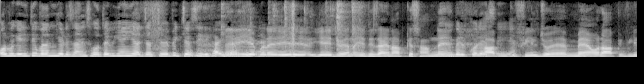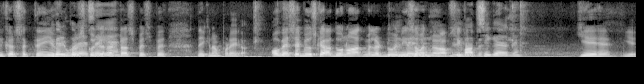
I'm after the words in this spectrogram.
और मैं कह रही थी पता नहीं ये डिज़ाइन होते भी हैं या जस्ट जो है पिक्चर्स ही दिखाई नहीं ये बड़े ये ये जो है ना ये डिज़ाइन आपके सामने है। बिल्कुल आप इनकी फील जो है मैं और आप ही फील कर सकते हैं ये व्यूअर्स को जो है ट्रस्ट पे इस पे देखना पड़ेगा। और वैसे भी उसके दोनों हाथ में लड्डू नहीं समझ में वापसी वापसी कर दे। ये है ये।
